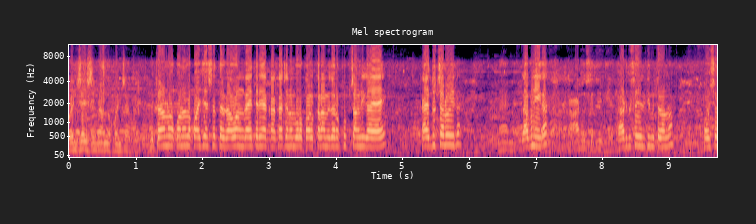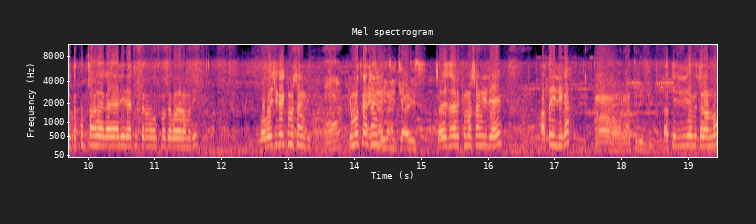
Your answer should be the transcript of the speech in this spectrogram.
पंच्याऐंशी ब्याण्णव पंच्याहत्तर. मित्रांनो कोणाला पाहिजे असेल तर गावरान गाय तर या काकाच्या नंबरवर कॉल करा. मित्रांनो खूप चांगली गाय आहे. काय दूध चालू आहे का नाही नाही. गाबणी आहे का? आठ दिवसात येते. आठ दिवस येईल ती मित्रांनो. पाहू शकता खूप चांगल्या गाय आलेल्या आहेत मित्रांनो उस्माच्या बाजारामध्ये. बाबाईची काय किंमत सांगली? किंमत काय सांगली? चाळीस चाळीस. हजार किंमत सांगलेली आहे. आता येईल का? हा रात्रीची. आता लिहिली आहे मित्रांनो.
